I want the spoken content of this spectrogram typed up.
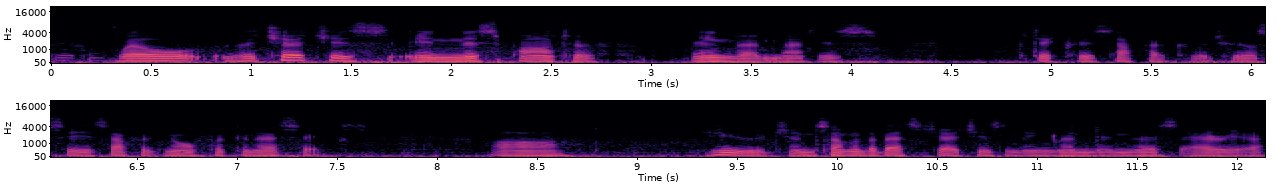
Do you think so? Well, the churches in this part of England, that is particularly Suffolk, which we'll see, Suffolk, Norfolk and Essex, are huge and some of the best churches in England in this area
